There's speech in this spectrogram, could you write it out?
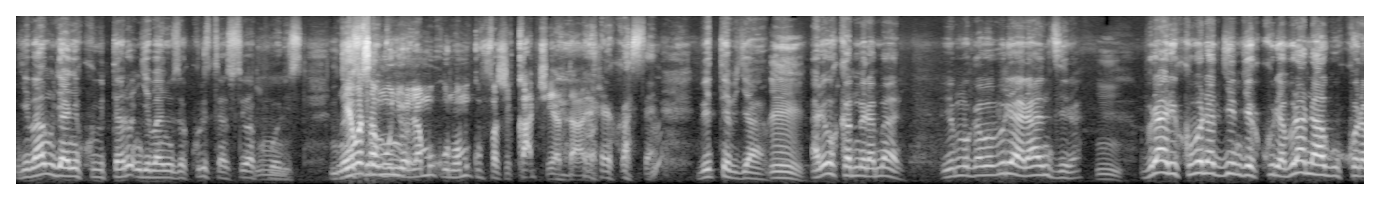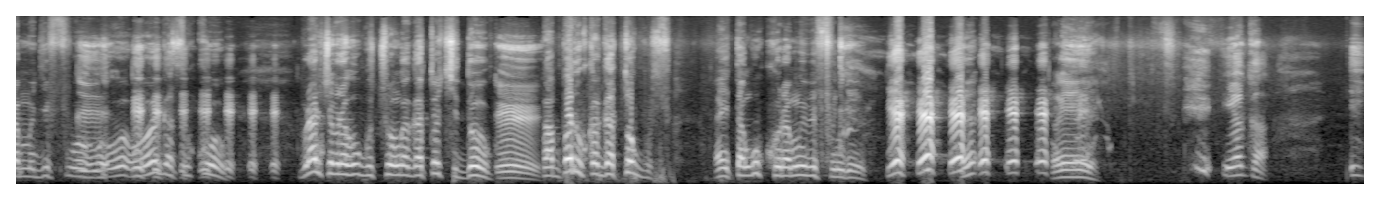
Njye bamujyanye ku bitaro njye banyuza kuri sitasiyo ya polisi. Njyewe Mwese sa urumva- nkunyuriramo ukuntu wamugufashe kace ya Kosa, bite byawe Eh. ariko kameramani uyu mugabo buriya aranzira. Buriya ari kubona abyimbye kuriya buriya nagukora mu gifu. Wowe- gasuku. Wowe buriya nshobora kugucunga gato kidogo. Eh. nkabaruka gato gusa. Ahita ngukuramo ibifu ngewe. yaka. Eh,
